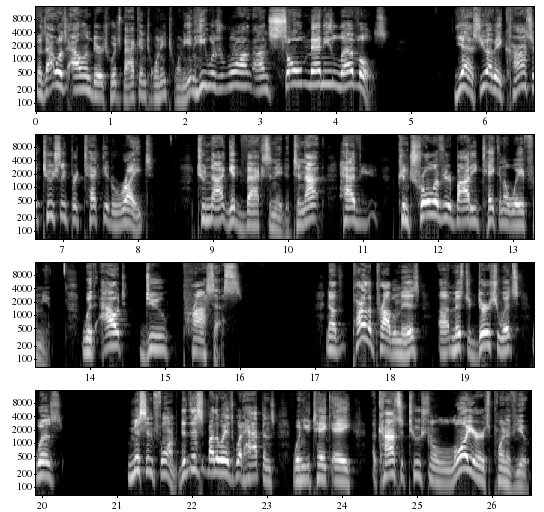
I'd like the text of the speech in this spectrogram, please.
Now, that was Alan Dershowitz back in 2020, and he was wrong on so many levels. Yes, you have a constitutionally protected right to not get vaccinated, to not have control of your body taken away from you without due process. Now, part of the problem is uh, Mr. Dershowitz was misinformed. This, by the way, is what happens when you take a, a constitutional lawyer's point of view,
